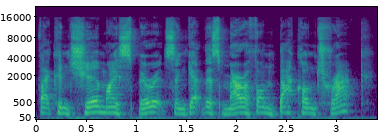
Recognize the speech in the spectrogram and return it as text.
that can cheer my spirits and get this marathon back on track?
